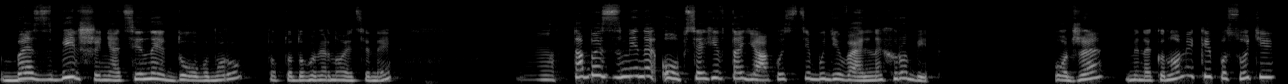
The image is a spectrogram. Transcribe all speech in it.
без збільшення ціни договору, тобто договірної ціни, та без зміни обсягів та якості будівельних робіт. Отже, Мінекономіки, по суті,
